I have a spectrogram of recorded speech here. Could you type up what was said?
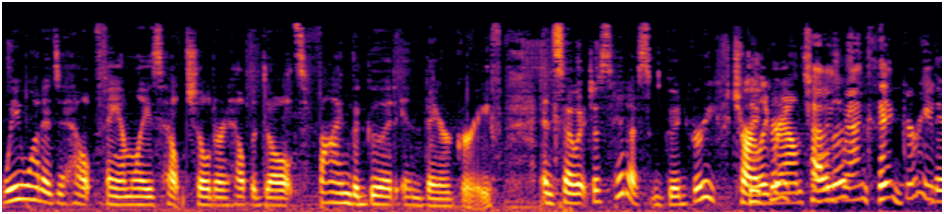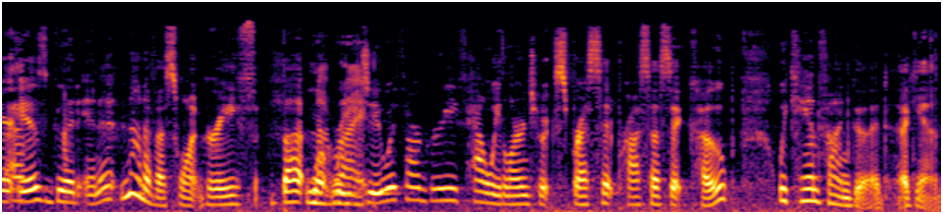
we wanted to help families, help children, help adults find the good in their grief. And so it just hit us good grief. Charlie good Brown grief. told us Brown, good grief. there uh, is good in it. None of us want grief, but what right. we do with our grief, how we learn to express it, process it, cope, we can find good again.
